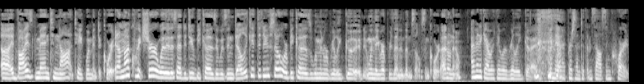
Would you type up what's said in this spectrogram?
uh, advised men to not take women to court. And I'm not quite sure whether this had to do because it was indelicate to do so or because women were really good when they represented themselves in court. I don't know. I'm going to get where they were really good when they represented themselves in court.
